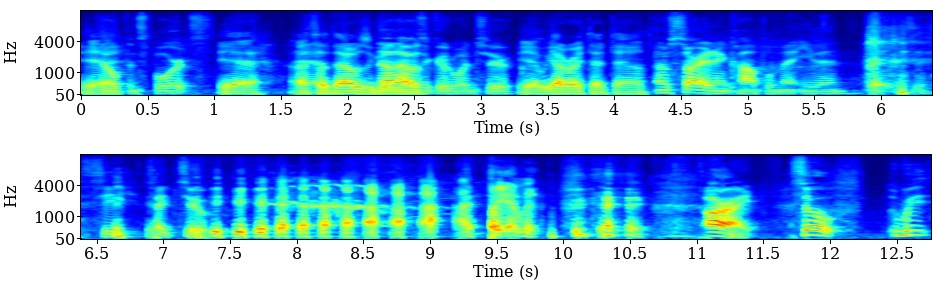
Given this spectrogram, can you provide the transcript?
yeah Open Sports. yeah i Yeah. thought that was a good No, that one. was a good one too. yeah we gotta write that down I'm sorry I didn't compliment you then. But, see, type two. damn it All right. So we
